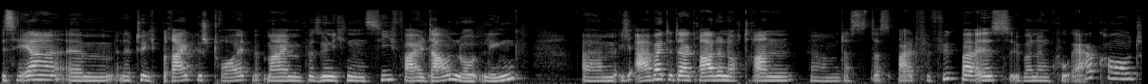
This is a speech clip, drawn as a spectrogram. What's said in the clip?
bisher ähm, natürlich breit gestreut mit meinem persönlichen C-File-Download-Link. Ähm, ich arbeite da gerade noch dran, ähm, dass das bald verfügbar ist über einen QR-Code,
